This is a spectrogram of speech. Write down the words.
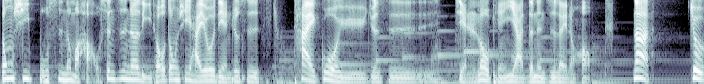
东西不是那么好，甚至呢里头东西还有点就是太过于就是简陋、便宜啊等等之类的哈、哦。那就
